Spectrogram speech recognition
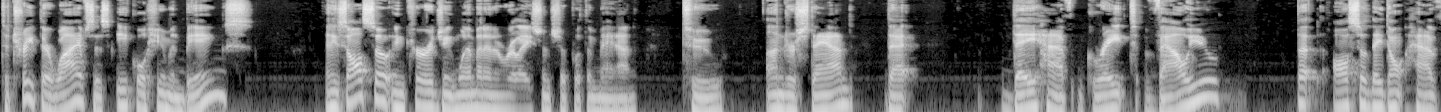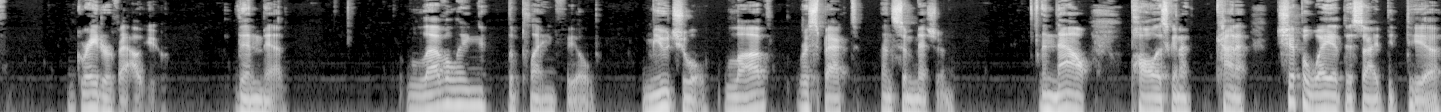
to treat their wives as equal human beings. And he's also encouraging women in a relationship with a man to understand that they have great value, but also they don't have greater value than men. Leveling the playing field, mutual love, respect, and submission. And now Paul is going to kind of chip away at this idea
